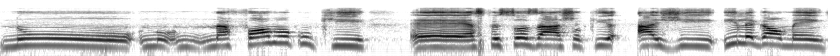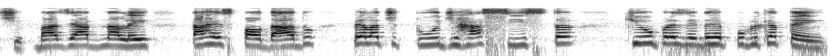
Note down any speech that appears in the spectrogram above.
no, no na forma com que é, as pessoas acham que agir ilegalmente, baseado na lei, está respaldado pela atitude racista que o presidente da República tem.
